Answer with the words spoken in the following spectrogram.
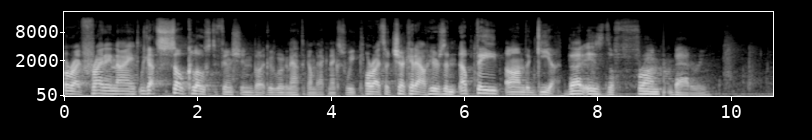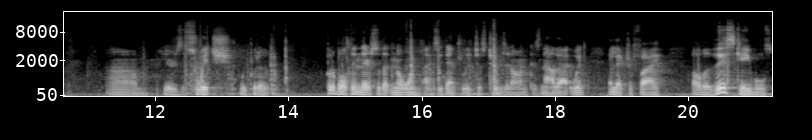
All right, Friday night. We got so close to finishing, but good, we're gonna have to come back next week. All right, so check it out. Here's an update on the Ghia. That is the front battery. Um, here's the switch. We put a put a bolt in there so that no one accidentally just turns it on, because now that would electrify all of this cables,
